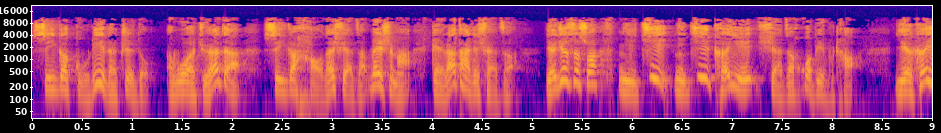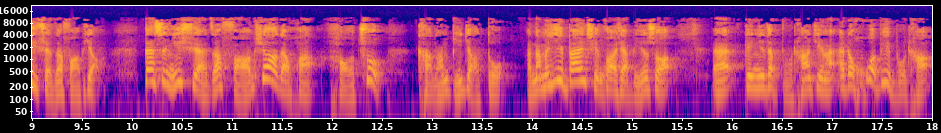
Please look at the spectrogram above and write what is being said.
是一个鼓励的制度，我觉得是一个好的选择。为什么？给了大家选择。也就是说，你既你既可以选择货币补偿，也可以选择房票，但是你选择房票的话，好处可能比较多啊。那么一般情况下，比如说，哎，给你的补偿金额按照货币补偿，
